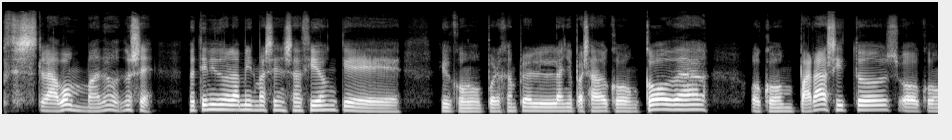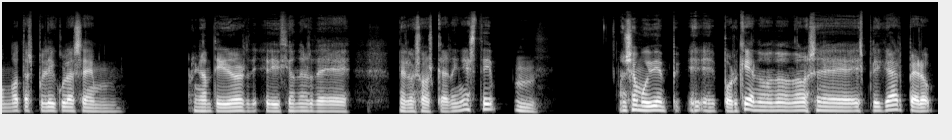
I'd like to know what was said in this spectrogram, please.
es la bomba, ¿no? No sé, no he tenido la misma sensación que, que como por ejemplo el año pasado con Coda o con Parásitos o con otras películas en, en anteriores ediciones de, de los Oscars. En este, mmm, no sé muy bien eh, por qué, no, no, no, lo sé explicar, pero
